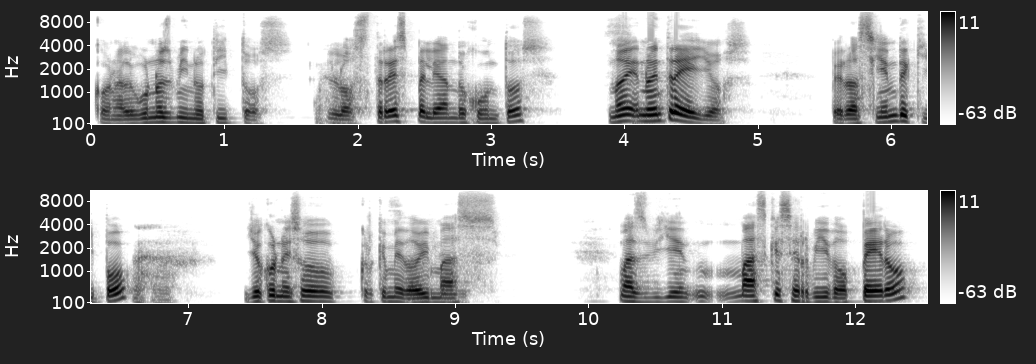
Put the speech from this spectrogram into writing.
con algunos minutitos, los tres peleando juntos, no, no Sí. entre ellos, pero haciendo equipo, yo con eso creo que me doy más, más bien, más que servido, pero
